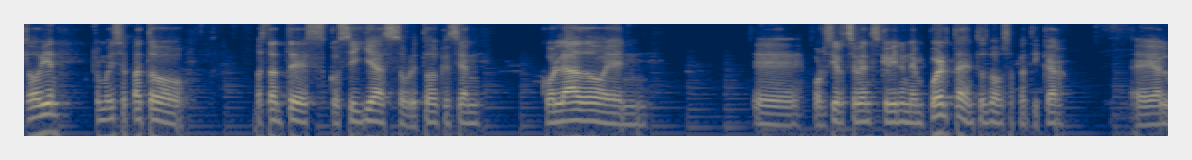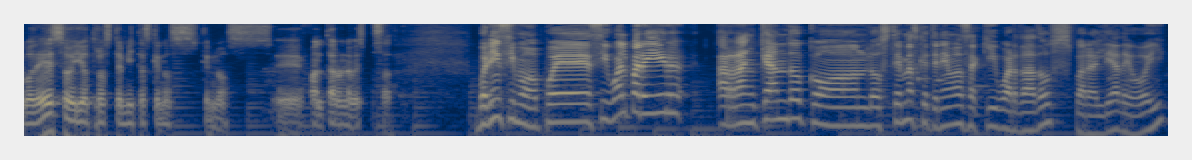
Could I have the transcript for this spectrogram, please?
Todo bien. Como dice Pato, bastantes cosillas, sobre todo que se han colado en eh, por ciertos eventos que vienen en puerta, entonces vamos a platicar eh, algo de eso y otros temitas que nos, que nos eh, faltaron la vez pasada. Buenísimo, pues igual para ir arrancando con los temas que teníamos aquí guardados para el día de hoy.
